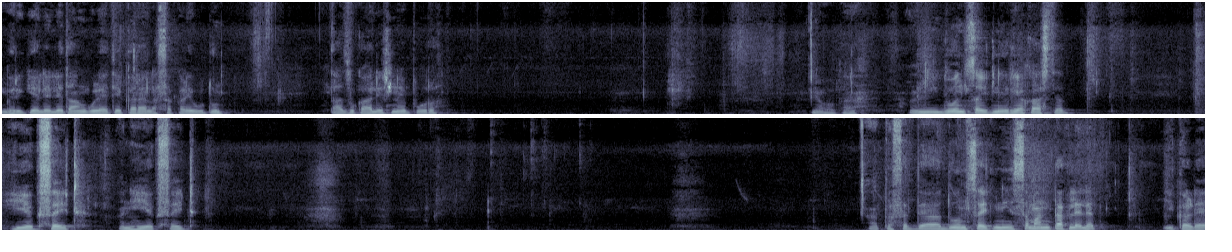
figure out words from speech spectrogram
घरी गेलेले तर आंघोळ्या ते करायला सकाळी उठून. तर अजून आलेच नाही पोरं. हो बघा आणि दोन साईडने रेखा असतात. ही एक साईट आणि ही एक साईट आता सध्या दोन साईडनी समान टाकलेल्या आहेत. इकडे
